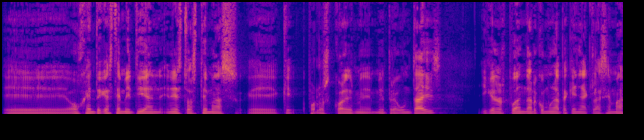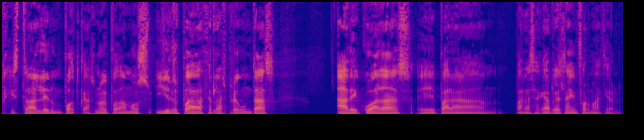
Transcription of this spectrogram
eh, o gente que esté metida en, estos temas eh, que, por los cuales me, preguntáis, y que nos puedan dar como una pequeña clase magistral en un podcast, ¿no? Y podamos, y yo les pueda hacer las preguntas adecuadas eh, para, para sacarles la información.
